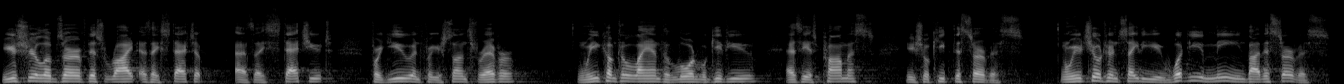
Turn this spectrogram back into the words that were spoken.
You shall observe this rite as a statute, as a statute for you and for your sons forever. And when you come to the land the Lord will give you, as he has promised, you shall keep this service. And when your children say to you, What do you mean by this service?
